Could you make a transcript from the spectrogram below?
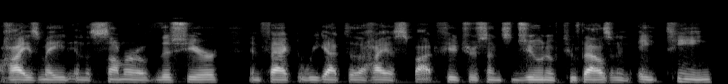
highs made in the summer of this year. In fact, we got to the highest spot future since June of 2018.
